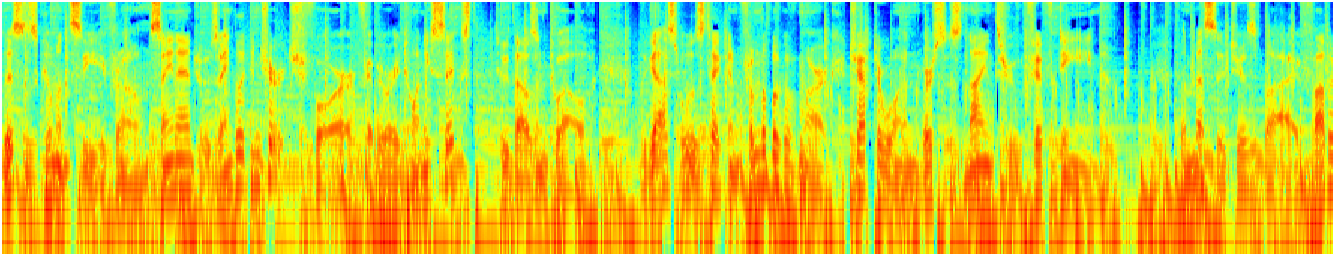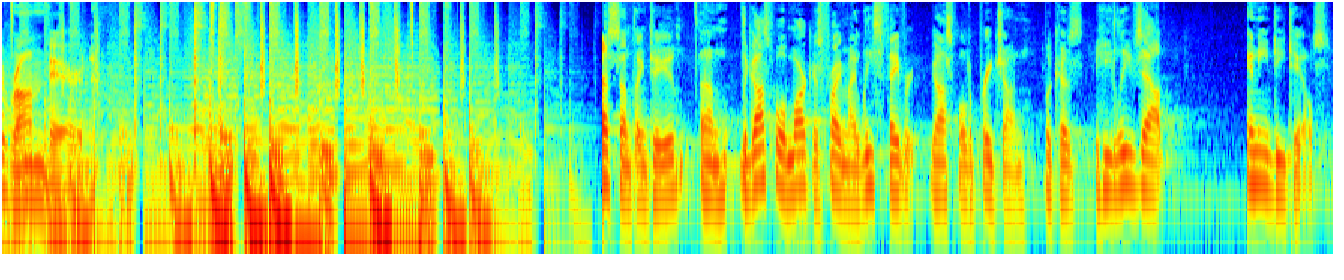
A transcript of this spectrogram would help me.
This is Come and See from St. Andrew's Anglican Church for February 26th, 2012. The Gospel is taken from the book of Mark, chapter 1, verses 9 through 15. The message is by Father Ron Baird. That's something to you. Um, the Gospel of Mark is probably my least favorite gospel to preach on because he leaves out any details.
